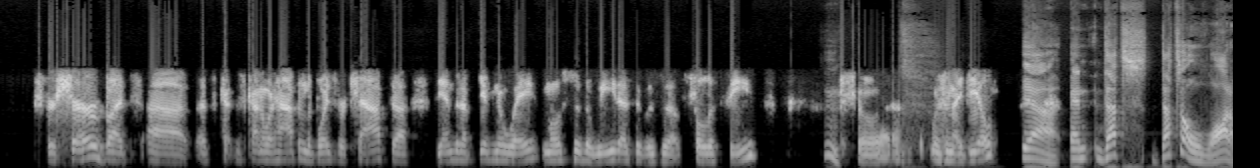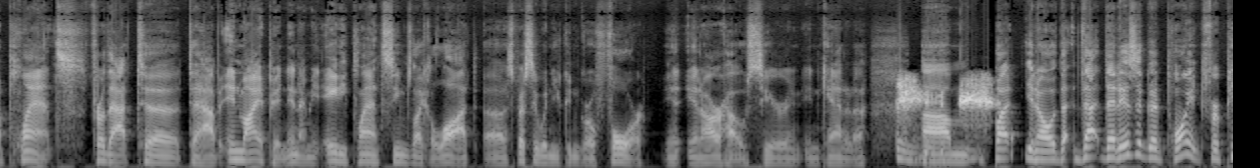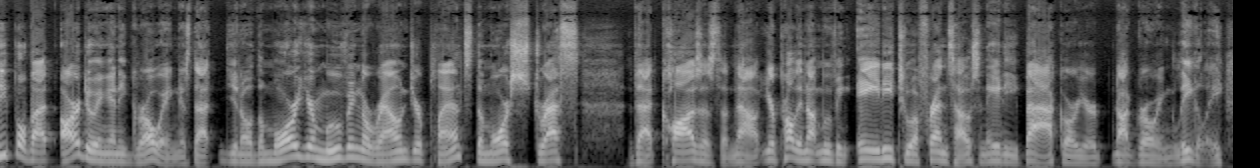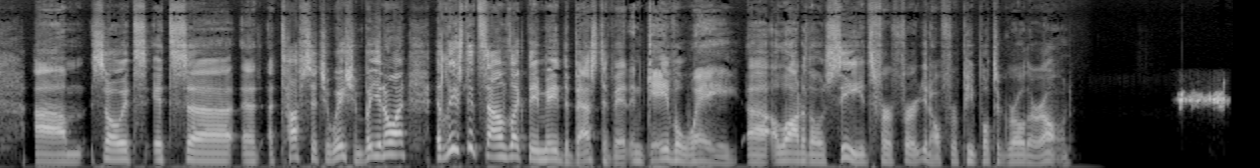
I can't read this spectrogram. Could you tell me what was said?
for sure, but uh, that's, that's kind of what happened. The boys were chapped. Uh, they ended up giving away most of the weed as it was uh, full of seeds. Hmm. So uh, it wasn't ideal. Yeah, and that's that's a lot of plants for that to to happen. In my opinion, I mean, eighty plants seems like a lot, uh, especially when you can grow four in, in our house here in, in Canada. Um, but you know that that that is a good point for people that are doing any growing. Is that you know the more you're moving around your plants, the more stress that causes them. Now, you're probably not moving 80 to a friend's house and 80 back, or you're not growing legally. Um, so it's it's uh, a, a, tough situation. But you know what? At least it sounds like they made the best of it and gave away uh, a lot of those seeds for for you know for people to grow their own.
